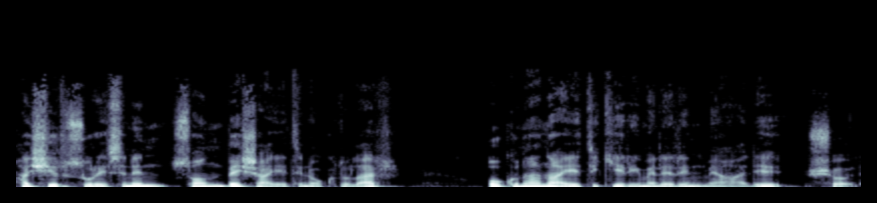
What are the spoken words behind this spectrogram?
Haşir suresinin son beş ayetini okudular. Okunan ayeti kerimelerin meali şöyle.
